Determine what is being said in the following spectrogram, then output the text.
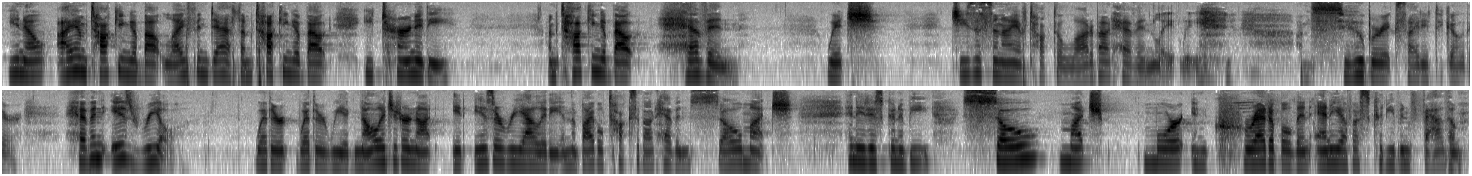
You know, I am talking about life and death, I'm talking about eternity, I'm talking about heaven, which Jesus and I have talked a lot about heaven lately. I'm super excited to go there. Heaven is real whether, whether we acknowledge it or not, it is a reality. And the Bible talks about heaven so much. And it is going to be so much more incredible than any of us could even fathom.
